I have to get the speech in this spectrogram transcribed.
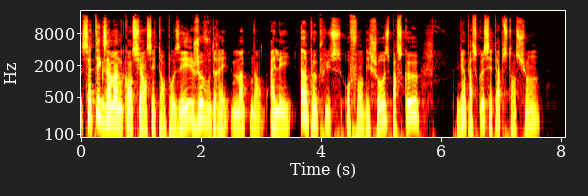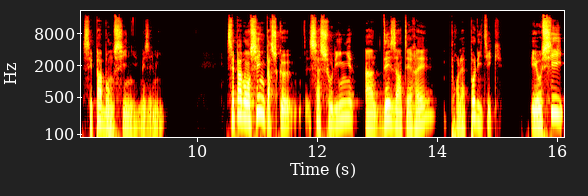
cet examen de conscience étant posé, je voudrais maintenant aller un peu plus au fond des choses parce que, eh bien, parce que cette abstention, c'est pas bon signe, mes amis. C'est pas bon signe parce que ça souligne un désintérêt pour la politique et aussi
